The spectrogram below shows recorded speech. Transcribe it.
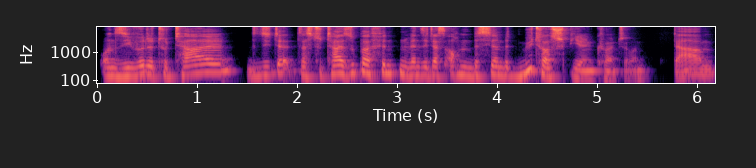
Und sie würde total, das total super finden, wenn sie das auch ein bisschen mit Mythos spielen könnte. Und da,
